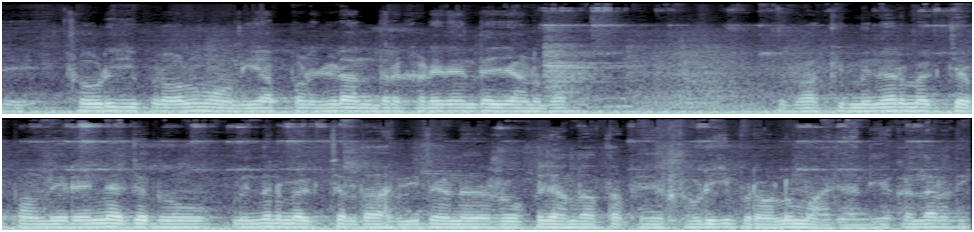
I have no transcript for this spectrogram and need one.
ਤੇ ਥੋੜੀ ਜਿਹੀ ਪ੍ਰੋਬਲਮ ਆਉਂਦੀ ਆ, ਆਪਾਂ ਨੂੰ ਜਿਹੜਾ ਅੰਦਰ ਖੜੇ ਰਹਿੰਦੇ ਜਾਨਵਰ। ਤੇ ਬਾਕੀ ਮਿਨਰ ਮਿਕਸਚਰ ਪਾਉਂਦੇ ਰਹਿੰਦੇ ਆ। ਜਦੋਂ ਮਿਨਰ ਮਿਕਸਚਰ 10 20 ਦਿਨ ਰੁਕ ਜਾਂਦਾ ਤਾਂ ਫਿਰ ਥੋੜੀ ਜਿਹੀ ਪ੍ਰੋਬਲਮ ਆ ਜਾਂਦੀ ਹੈ ਕਲਰ ਦੀ।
